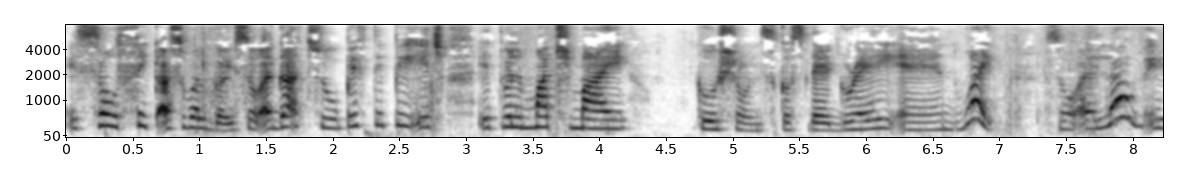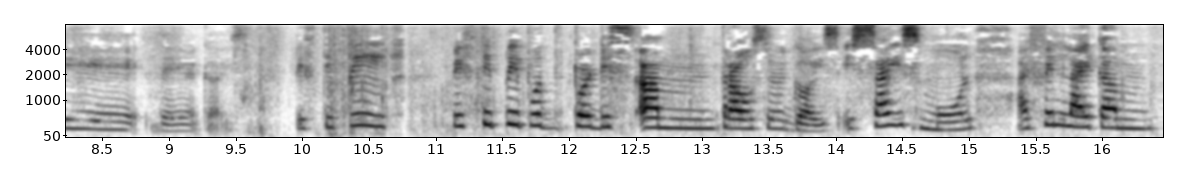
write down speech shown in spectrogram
It's so thick as well guys. So i got two 50p each. It will match my cushions because they're gray and white. So i love it there guys. 50p 50p for, for this um trouser guys It's size small. I feel like um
